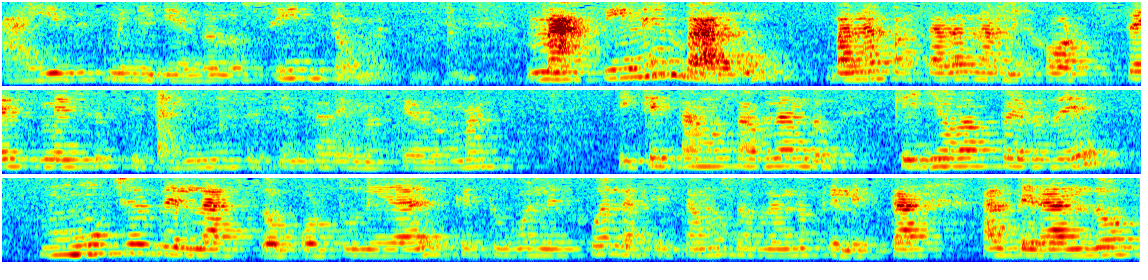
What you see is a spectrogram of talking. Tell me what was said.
a ir disminuyendo los síntomas. Más sin embargo, van a pasar a lo mejor seis meses de que el niño se sienta demasiado mal. ¿Y qué estamos hablando? Que ya va a perder muchas de las oportunidades que tuvo en la escuela. Si estamos hablando que le está alterando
